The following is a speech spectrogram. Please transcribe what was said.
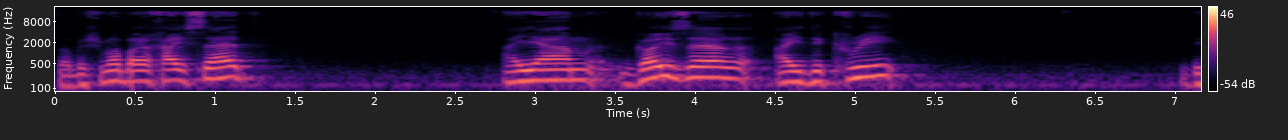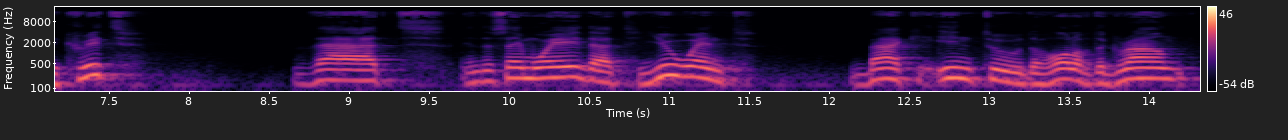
So Bishma Bar Yochai said, I am Geyser, I decree, decree that in the same way that you went back into the hole of the ground,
